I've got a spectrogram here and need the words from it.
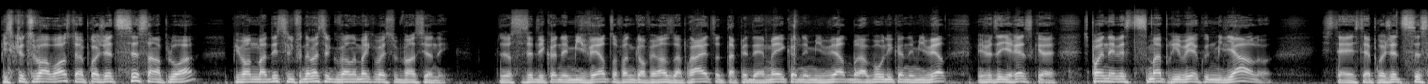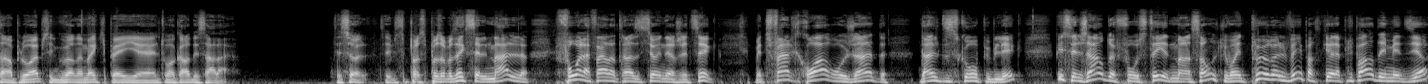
Puis ce que tu vas avoir, c'est un projet de 6 emplois, puis ils vont demander si finalement c'est le gouvernement qui va subventionner. Si c'est de l'économie verte, tu vas faire une conférence de presse, tu vas te taper des mains, économie verte, bravo l'économie verte. Mais je veux dire, il reste que c'est pas un investissement privé à coup de milliards, là. C'était un projet de six emplois, puis c'est le gouvernement qui paye euh, le trois quarts des salaires. C'est ça. C'est pas, ça dire que c'est le mal. Il faut la faire la transition énergétique. Mais de faire croire aux gens dans le discours public. Puis c'est le genre de fausseté et de mensonges qui vont être peu relevés parce que la plupart des médias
